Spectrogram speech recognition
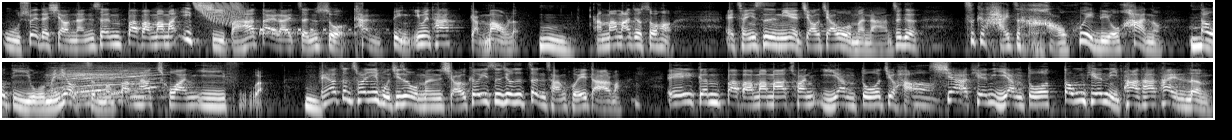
五岁的小男生，爸爸妈妈一起把他带来诊所看病，因为他感冒了。嗯，他妈妈就说哈。哎，陈医师，你也教教我们呐。这个这个孩子好会流汗哦，到底我们要怎么帮他穿衣服啊？哎，他这穿衣服，其实我们小儿科医师就是正常回答了嘛。哎，跟爸爸妈妈穿一样多就好，夏天一样多，冬天你怕他太冷，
